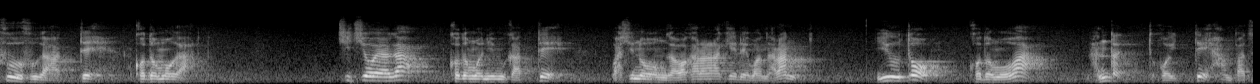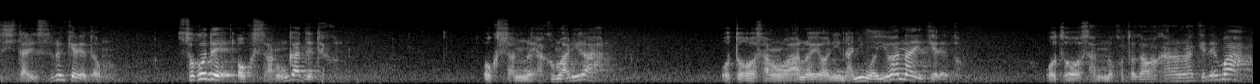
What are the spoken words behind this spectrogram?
夫婦があって子供がある。父親が子供に向かって「わしの恩が分からなければならん」と。言うと子供は「何だ」とこう言って反発したりするけれどもそこで奥さんが出てくる。奥さんの役割がある。お父さんはあのように何も言わないけれどお父さんのことが分からなければ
